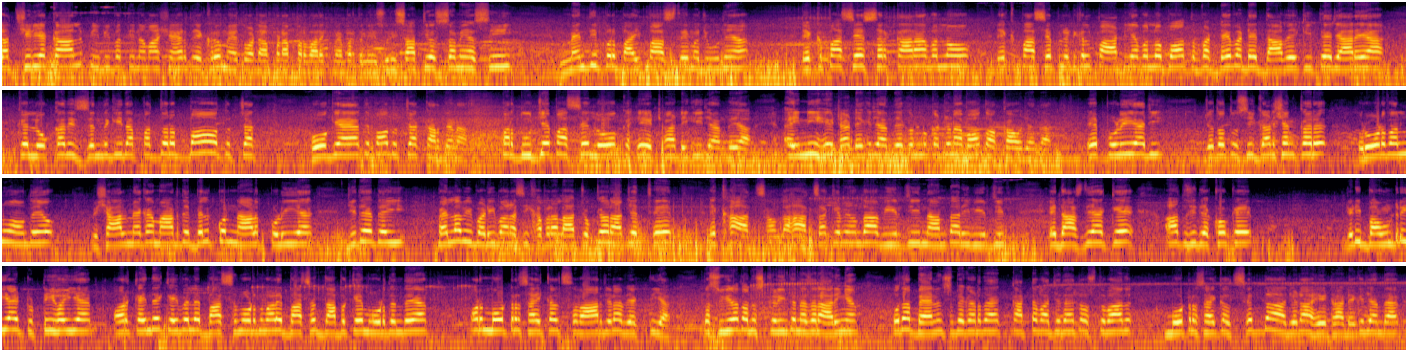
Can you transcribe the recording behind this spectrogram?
ਸਤਿ ਸ਼੍ਰੀ ਅਕਾਲ। ਪੀਬੀ ਬੱਤੀ ਨਵਾਂ ਸ਼ਹਿਰ ਦੇਖ ਰਹੇ ਹੋ। ਮੈਂ ਤੁਹਾਡਾ ਆਪਣਾ ਪਰਿਵਾਰਕ ਮੈਂਬਰ ਤਨੇਸ਼ੂਰੀ ਸਾਥੀਓ, ਇਸ ਸਮੇਂ ਅਸੀਂ ਮਹਿੰਦੀਪੁਰ ਬਾਈਪਾਸ ਤੇ ਮੌਜੂਦ ਹਾਂ। ਇੱਕ ਪਾਸੇ ਸਰਕਾਰਾਂ ਵੱਲੋਂ, ਇੱਕ ਪਾਸੇ ਪੋਲੀਟੀਕਲ ਪਾਰਟੀਆਂ ਵੱਲੋਂ ਬਹੁਤ ਵੱਡੇ ਵੱਡੇ ਦਾਅਵੇ ਕੀਤੇ ਜਾ ਰਹੇ ਆ ਕਿ ਲੋਕਾਂ ਦੀ ਜ਼ਿੰਦਗੀ ਦਾ ਪੱਧਰ ਬਹੁਤ ਉੱਚਾ ਹੋ ਗਿਆ ਹੈ ਤੇ ਬਹੁਤ ਉੱਚਾ ਕਰ ਦੇਣਾ। ਪਰ ਦੂਜੇ ਪਾਸੇ ਲੋਕ ਹੇਠਾਂ ਡਿੱਗੀ ਜਾਂਦੇ ਆ। ਇੰਨੀ ਹੇਠਾਂ ਡਿੱਗ ਜਾਂਦੇ ਕਿ ਉਹਨਾਂ ਨੂੰ ਕੱਢਣਾ ਬਹੁਤ ਔਖਾ ਹੋ ਜਾਂਦਾ। ਇਹ ਪੁਲੀ ਆ ਜੀ। ਜਦੋਂ ਤੁਸੀਂ ਗੜਸ਼ੰਕਰ ਰੋਡ ਵੱਲ ਨੂੰ ਆਉਂਦੇ ਹੋ ਵਿਸ਼ਾਲ ਮੈਗਾ ਮਾਰਟ ਦੇ ਬਿਲਕੁਲ ਨਾਲ ਪੁਲੀ ਹੈ, ਜਿਹਦੇ ਤੇ ਹੀ ਪਹਿਲਾਂ ਵੀ ਬੜੀ ਵਾਰ ਅਸੀਂ ਖਬਰਾਂ ਲਾ ਚੁੱਕੇ ਔਰ ਅੱਜ ਇੱਥੇ ਇੱਕ ਹਾਦਸਾ ਹੁੰਦਾ, ਹਾਦਸਾ ਕਿਵੇਂ ਹੁੰਦਾ? ਵੀਰ ਜੀ, ਨਾਮਧਾਰੀ ਵੀਰ ਜੀ, ਇਹ ਦੱਸਦੇ ਆ ਕਿ ਆ ਤੁਸੀਂ ਦੇਖੋ ਕਿ ਜਿਹੜੀ ਬਾਉਂਡਰੀ ਹੈ ਇਹ ਟੁੱਟੀ ਹੋਈ ਹੈ ਔਰ ਕਹਿੰਦੇ ਕਈ ਵੇਲੇ ਬੱਸ ਮੋੜਨ ਵਾਲੇ ਬੱਸ ਦੱਬ ਕੇ ਮੋੜ ਦਿੰਦੇ ਆ ਔਰ ਮੋਟਰਸਾਈਕਲ ਸਵਾਰ ਜਿਹੜਾ ਵਿਅਕਤੀ ਆ, ਤਸਵੀਰਾਂ ਤੁਹਾਨੂੰ ਸਕਰੀਨ ਤੇ ਨਜ਼ਰ ਆ ਰਹੀਆਂ, ਉਹਦਾ ਬੈਲੈਂਸ ਵਿਗੜਦਾ ਹੈ, ਕੱਟ ਵੱਜਦਾ ਹੈ ਤੇ ਉਸ ਤੋਂ ਬਾਅਦ ਮੋਟਰਸਾਈਕਲ ਸਿੱਧਾ ਜਿਹੜਾ ਹੇਠਾਂ ਡਿੱਗ ਜਾਂਦਾ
